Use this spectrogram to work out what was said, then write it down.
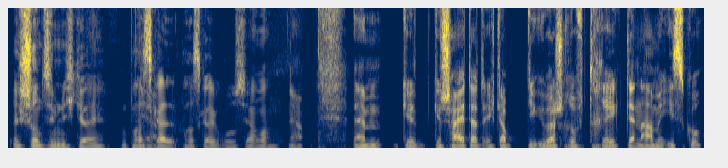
Ist schon ziemlich geil. Pascal, Pascal Groß, ja, Mann. Ähm, ge gescheitert, ich glaube, die Überschrift trägt der Name Isco.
